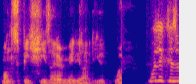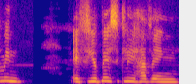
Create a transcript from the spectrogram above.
one species. I don't really like word. Well, because I mean, if you're basically having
